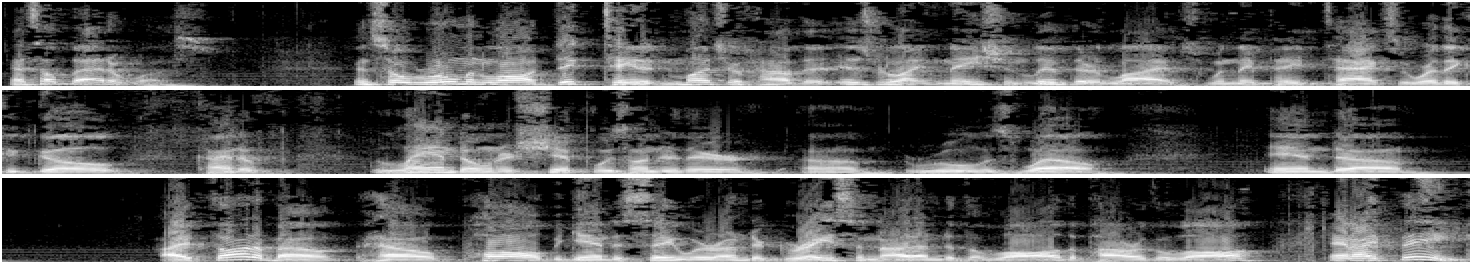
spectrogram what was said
That's how bad it was. And so Roman law dictated much of how the Israelite nation lived their lives when they paid taxes, where they could go, kind of land ownership was under their uh, rule as well. And uh, I thought about how Paul began to say we're under grace and not under the law, the power of the law. And I think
